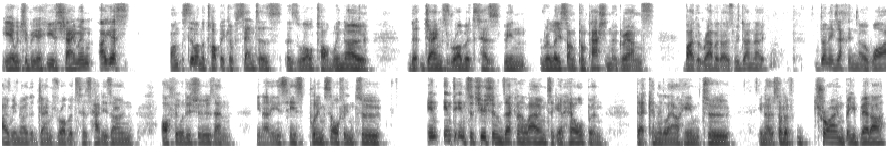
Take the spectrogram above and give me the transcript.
Yeah, which would be a huge shame. And I guess on still on the topic of centres as well, Tom, we know that James Roberts has been released on compassionate grounds by the Rabbitohs. We don't know don't exactly know why. We know that James Roberts has had his own off-field issues, and you know he's he's put himself into in, into institutions that can allow him to get help and that can allow him to you know sort of try and be better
